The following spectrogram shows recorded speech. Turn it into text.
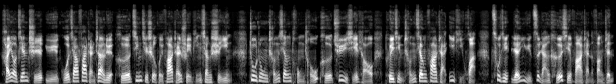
还要坚持与国家发展战略和经济社会发展水平相适应，注重城乡统筹和区域协调，推进城乡发展一体化，促进人与自然和谐发展的方针。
